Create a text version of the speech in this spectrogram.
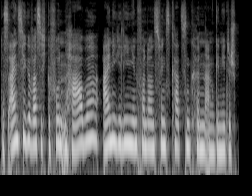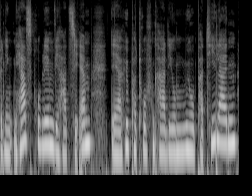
Das Einzige, was ich gefunden habe, einige Linien von Down Sphinx Katzen können an genetisch bedingten Herzproblemen wie HCM, der hypertrophen Kardiomyopathie leiden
